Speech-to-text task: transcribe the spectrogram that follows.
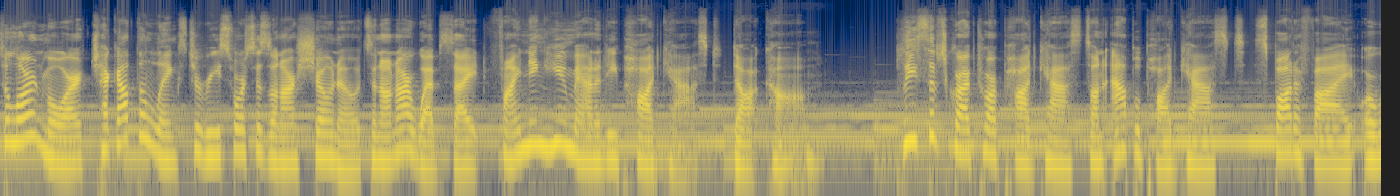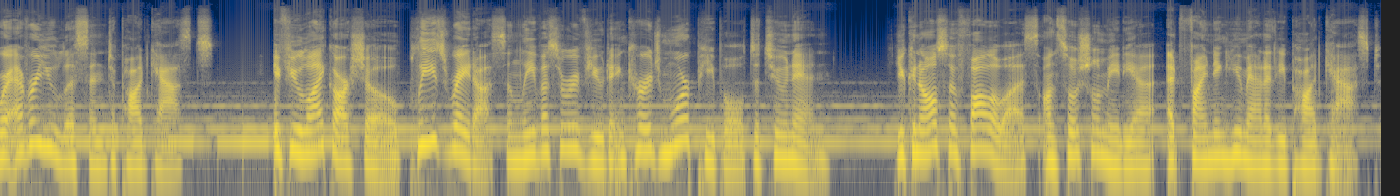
To learn more, check out the links to resources on our show notes and on our website, findinghumanitypodcast.com. Please subscribe to our podcasts on Apple Podcasts, Spotify, or wherever you listen to podcasts. If you like our show, please rate us and leave us a review to encourage more people to tune in. You can also follow us on social media at Finding Humanity Podcast.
